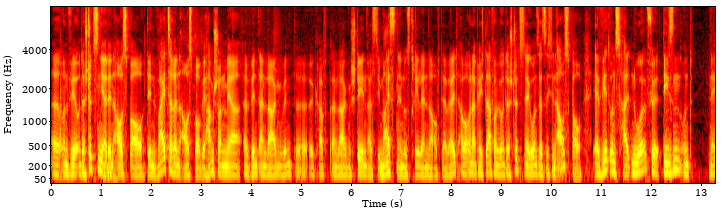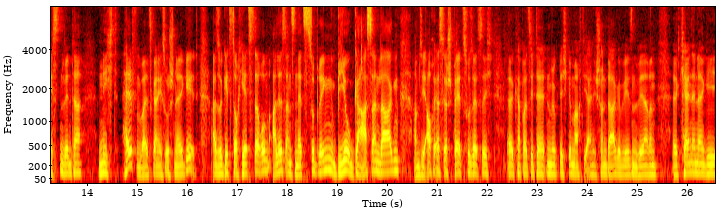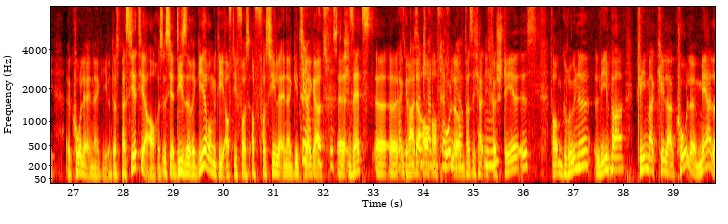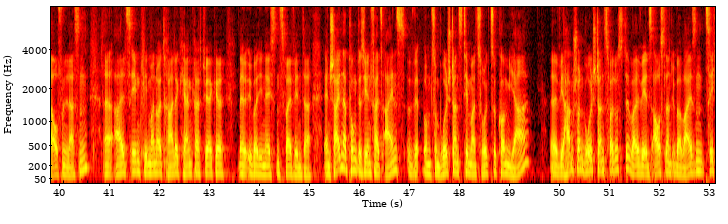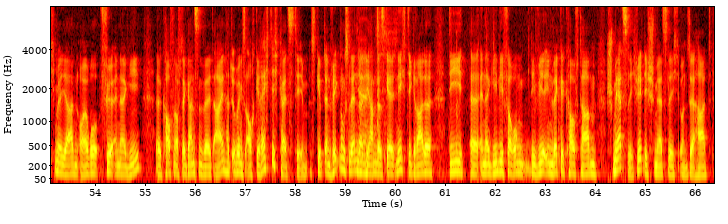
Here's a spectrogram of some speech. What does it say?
Äh, und wir unterstützen ja den Ausbau, den weiteren Ausbau. Wir haben schon mehr äh, Windanlagen, Windkraftanlagen stehen als die meisten Industrieländer auf der Welt. Aber unabhängig davon, wir unterstützen ja grundsätzlich den Ausbau. Er wird uns halt nur für diesen und nächsten Winter nicht helfen, weil es gar nicht so schnell geht. Also geht es doch jetzt darum, alles ans Netz zu bringen. Biogasanlagen haben Sie auch erst sehr spät zusätzlich äh, Kapazitäten möglich gemacht, die eigentlich schon da gewesen wären. Äh, Kernenergie, äh, Kohleenergie. Und das passiert hier auch. Es ist ja diese Regierung, die auf, die Fos auf fossile Energieträger genau, setzt, also gerade auch auf Kohle. Wir. Und was ich halt nicht mhm. verstehe, ist, warum Grüne lieber Klimakiller Kohle mehr laufen lassen, als eben klimaneutrale Kernkraftwerke über die nächsten zwei Winter. Entscheidender Punkt ist jedenfalls eins, um zum Wohlstandsthema zurückzukommen. Ja, äh, wir haben schon Wohlstandsverluste, weil wir ins Ausland überweisen zig Milliarden Euro für Energie, äh, kaufen auf der ganzen Welt ein. Hat übrigens auch Gerechtigkeitsthemen. Es gibt Entwicklungsländer, yeah. die haben das Geld nicht, die gerade die äh, Energielieferungen, die wir ihnen weggekauft haben, schmerzlich, wirklich schmerzlich und sehr hart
